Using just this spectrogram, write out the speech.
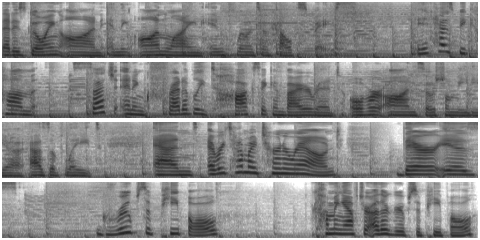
that is going on in the online influencer health space. It has become such an incredibly toxic environment over on social media as of late. And every time I turn around, there is groups of people coming after other groups of people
